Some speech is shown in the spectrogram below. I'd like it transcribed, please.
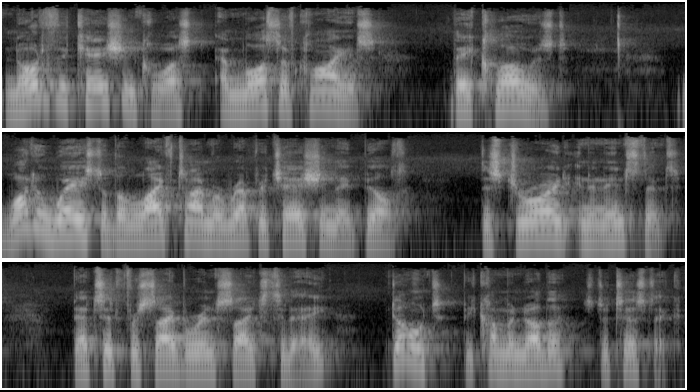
notification cost, and loss of clients, they closed. What a waste of the lifetime of reputation they built, destroyed in an instant. That's it for Cyber Insights today. Don't become another statistic.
